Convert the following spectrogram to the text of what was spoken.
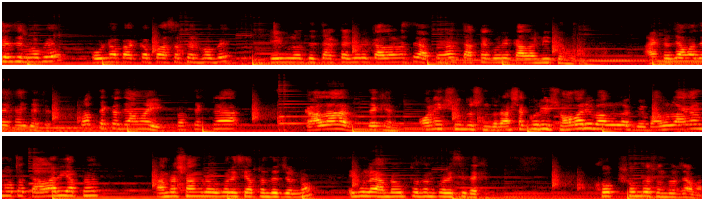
সাইজের হবে ওড়না পাক্কা পাঁচ হাতের হবে। এইগুলোতে চারটা করে কালার আছে, আপনারা চারটা করে কালার নিতে হবে একটা জামা দেখাই, দেখেন, প্রত্যেকটা জামাই, প্রত্যেকটা কালার দেখেন, অনেক সুন্দর সুন্দর। আশা করি সবারই ভালো লাগবে। ভালো লাগার মতো কালারই আপনার, আমরা সংগ্রহ করেছি আপনাদের জন্য। এগুলো আমরা উৎপাদন করেছি, দেখেন। খুব সুন্দর সুন্দর জামা।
